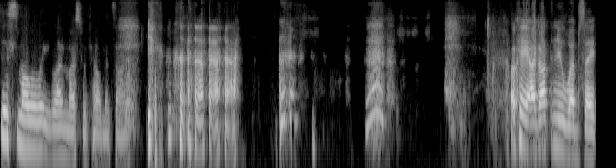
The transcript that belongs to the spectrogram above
Just small little Elon Musk with helmets on. okay, I got the new website.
